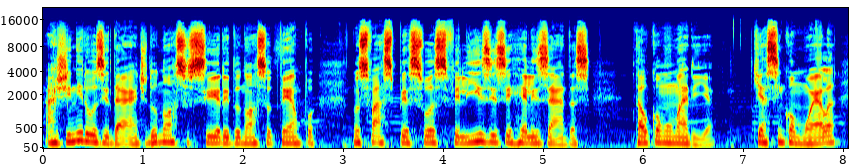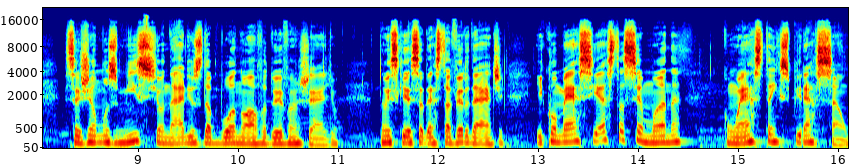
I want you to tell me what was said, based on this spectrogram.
A generosidade do nosso ser e do nosso tempo nos faz pessoas felizes e realizadas, tal como Maria que, assim como ela, sejamos missionários da boa nova do Evangelho. Não esqueça desta verdade e comece esta semana com esta inspiração.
